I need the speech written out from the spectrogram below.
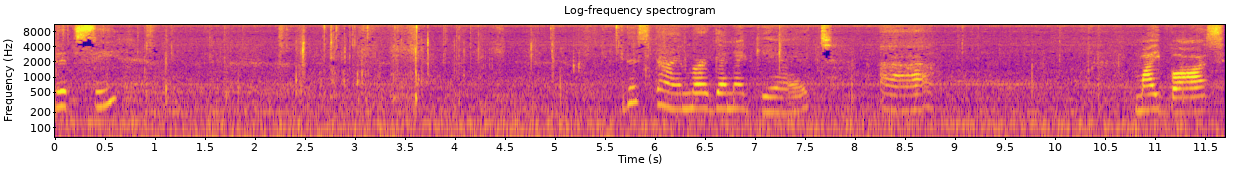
Let's see. This time we're gonna get uh, my boss.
